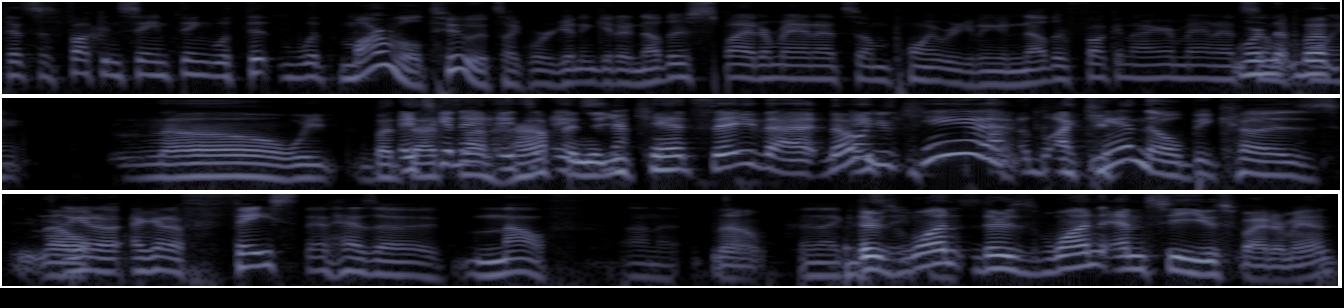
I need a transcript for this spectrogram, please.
that's the fucking same thing with it, with Marvel too. It's like we're gonna get another Spider Man at some point. We're getting another fucking Iron Man at We're some not- but- point. no, we. But It's that's gonna- not it's- happening. it's you not- can't say that. No, you can't. I can though because No. I got a I got a face that has a mouth on it. No. There's one. things. There's one MCU Spider-Man,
